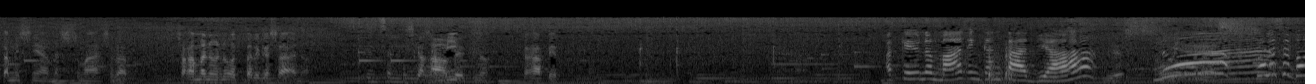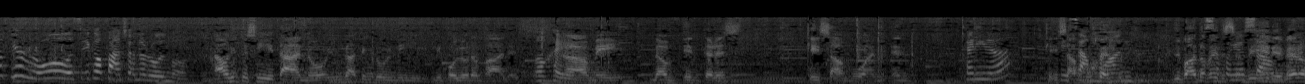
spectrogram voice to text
tamis niya, mas sumasarap. Tsaka manunuot talaga sa ano, meat. Kakapit, no? kakapit. At kayo naman, Encantadia. Yes. No! Tell us about your roles. Ikaw, Pancho, ano role mo? Ako dito si Tano, yung dating role ni Lipolo Ravales. Okay. Na may love interest kay someone and Kanina? kay, Kay someone. someone. Di ba ito Gusto pwede ko yung sabihin eh. someone. Pero,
